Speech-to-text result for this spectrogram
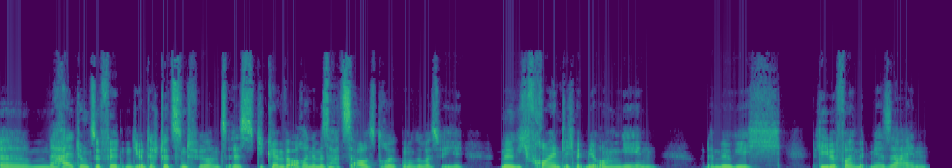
ähm, eine Haltung zu finden, die unterstützend für uns ist. Die können wir auch in einem Satz ausdrücken, sowas wie möge ich freundlich mit mir umgehen oder möge ich liebevoll mit mir sein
